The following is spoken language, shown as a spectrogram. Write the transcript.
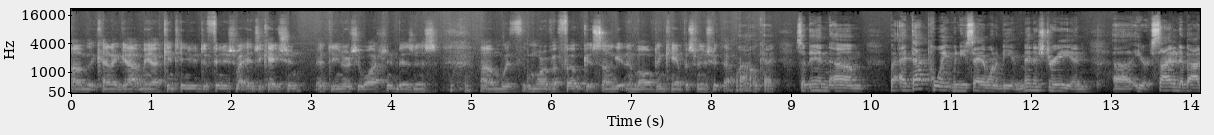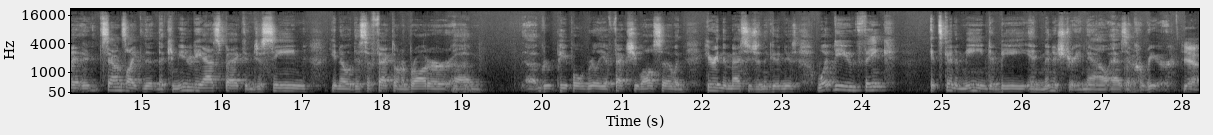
Um, that kind of got me. I continued to finish my education at the University of Washington Business um, with more of a focus on getting involved in campus ministry at that point. Wow. Okay. So then, um, but at that point, when you say I want to be in ministry and uh, you're excited about it, it sounds like the, the community aspect and just seeing you know this effect on a broader. Um, uh, group of people really affects you also, and hearing the message and the good news. What do you think it's going to mean to be in ministry now as a career? Yeah.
